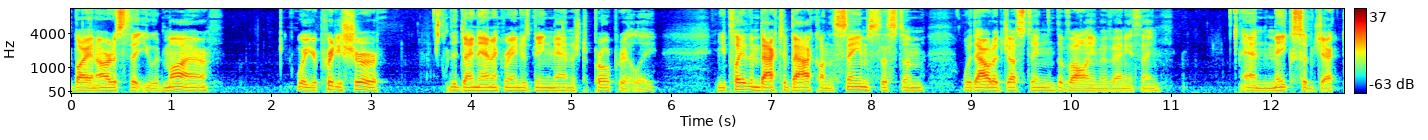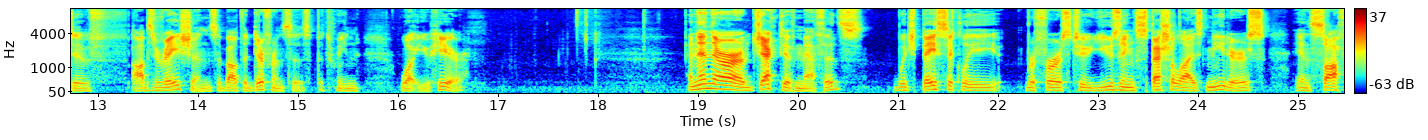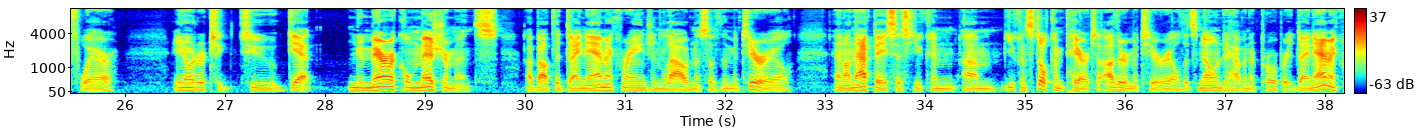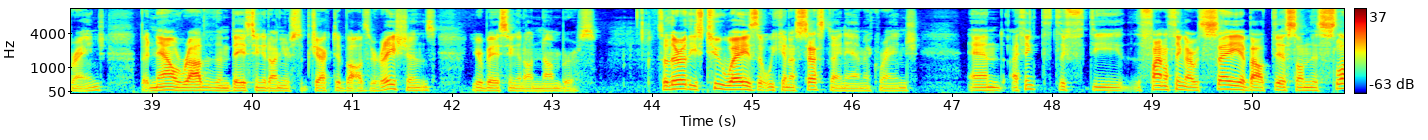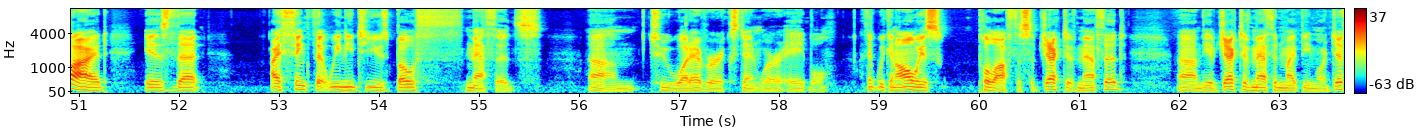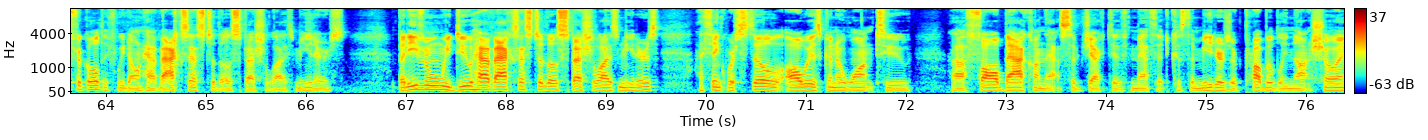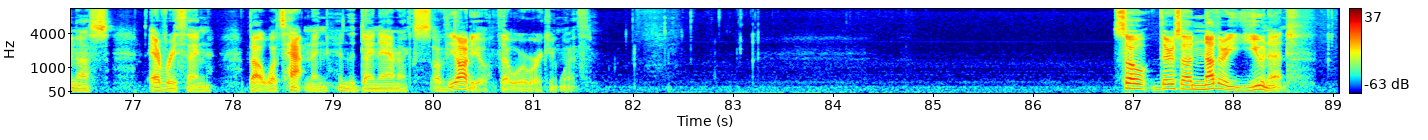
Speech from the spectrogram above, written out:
by an artist that you admire, where you're pretty sure the dynamic range is being managed appropriately. You play them back to back on the same system without adjusting the volume of anything and make subjective observations about the differences between what you hear. And then there are objective methods, which basically refers to using specialized meters in software in order to, to get numerical measurements about the dynamic range and loudness of the material and on that basis, you can, um, you can still compare to other material that's known to have an appropriate dynamic range. But now, rather than basing it on your subjective observations, you're basing it on numbers. So there are these two ways that we can assess dynamic range. And I think the, the, the final thing I would say about this on this slide is that I think that we need to use both methods um, to whatever extent we're able. I think we can always pull off the subjective method, um, the objective method might be more difficult if we don't have access to those specialized meters. But even when we do have access to those specialized meters, I think we're still always going to want to uh, fall back on that subjective method because the meters are probably not showing us everything about what's happening in the dynamics of the audio that we're working with. So there's another unit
